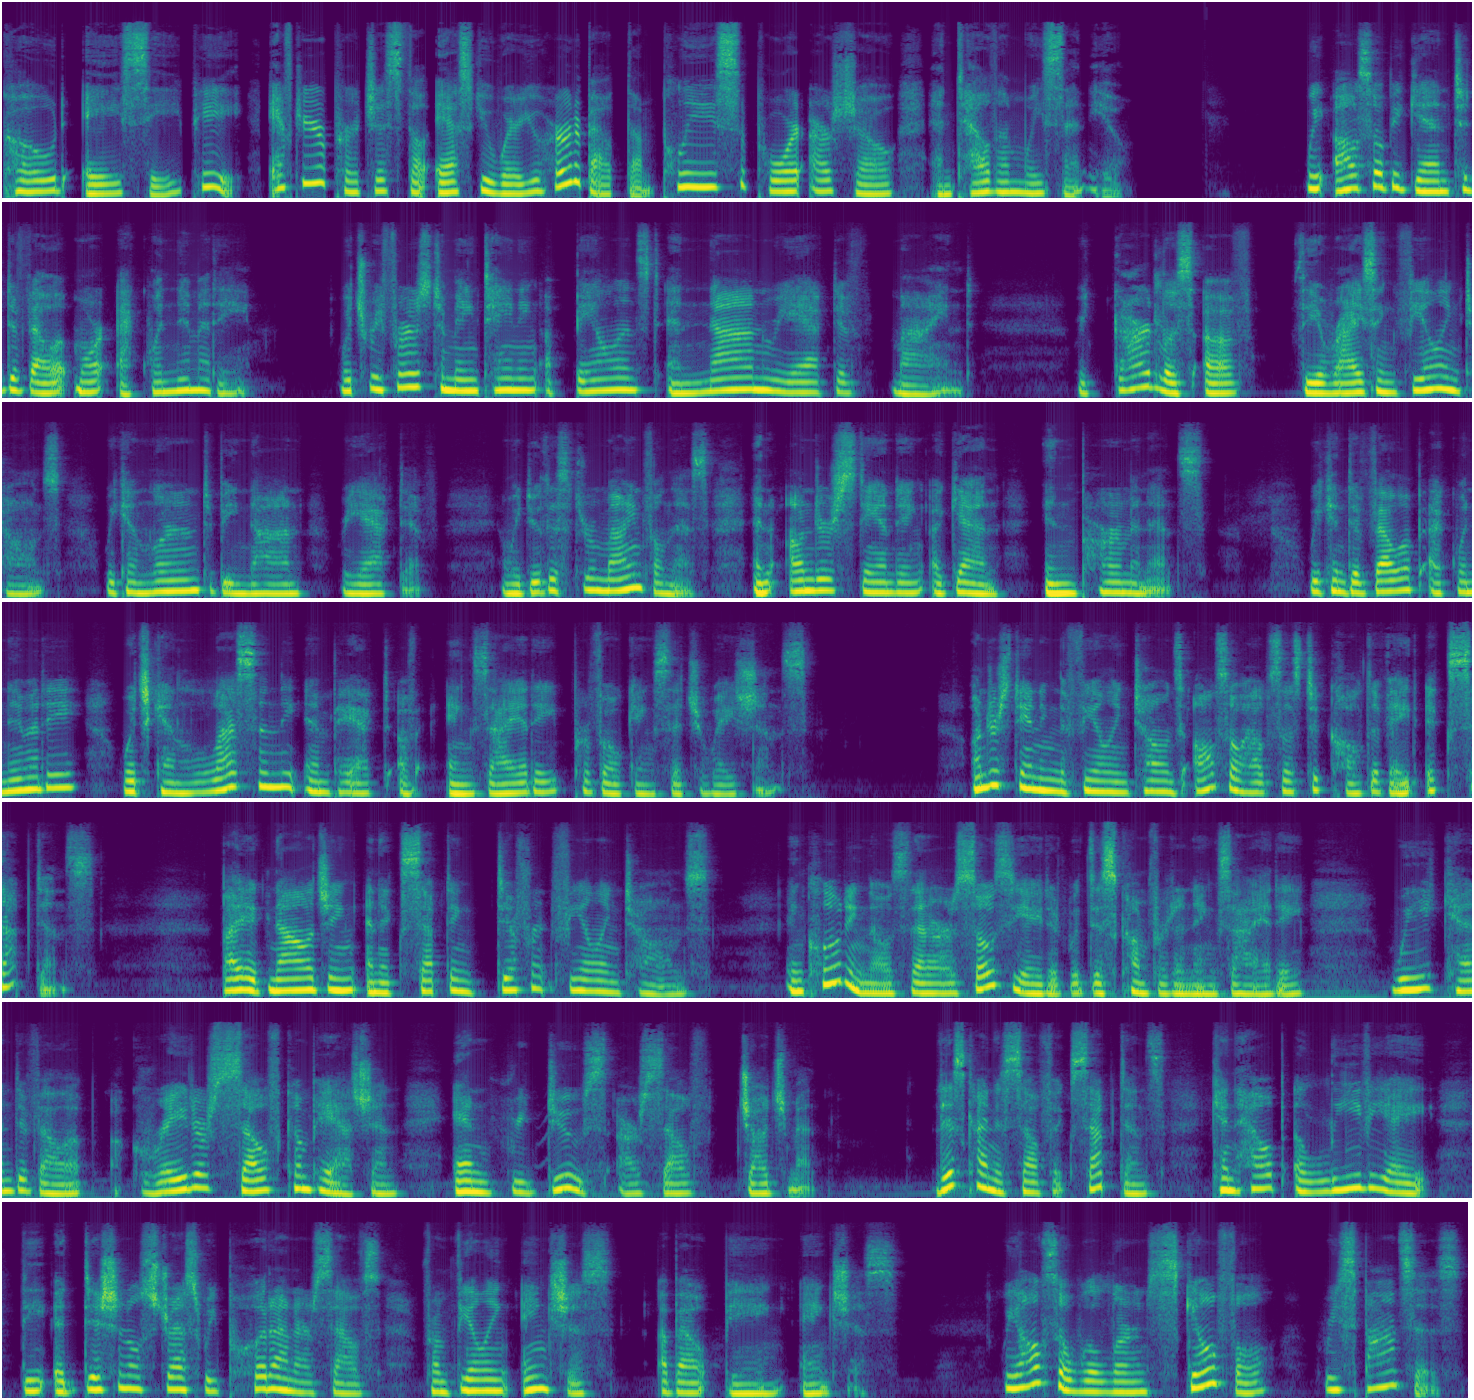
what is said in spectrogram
code ACP. After your purchase, they'll ask you where you heard about them. Please support our show and tell them we sent you. We also begin to develop more equanimity, which refers to maintaining a balanced and non reactive mind. Regardless of the arising feeling tones, we can learn to be non reactive. And we do this through mindfulness and understanding again impermanence. We can develop equanimity, which can lessen the impact of anxiety provoking situations. Understanding the feeling tones also helps us to cultivate acceptance. By acknowledging and accepting different feeling tones, including those that are associated with discomfort and anxiety, we can develop a greater self compassion and reduce our self judgment. This kind of self acceptance can help alleviate the additional stress we put on ourselves from feeling anxious about being anxious. We also will learn skillful responses.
